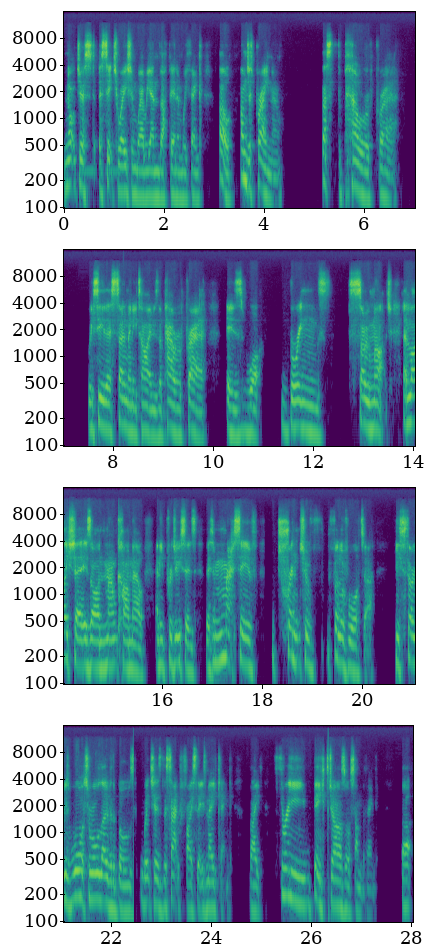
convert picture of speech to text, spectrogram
not just a situation where we end up in and we think, oh, I'm just praying now. That's the power of prayer we see this so many times. The power of prayer is what brings so much. Elisha is on Mount Carmel and he produces this massive trench of full of water. He throws water all over the bulls, which is the sacrifice that he's making, like three big jars or something. But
